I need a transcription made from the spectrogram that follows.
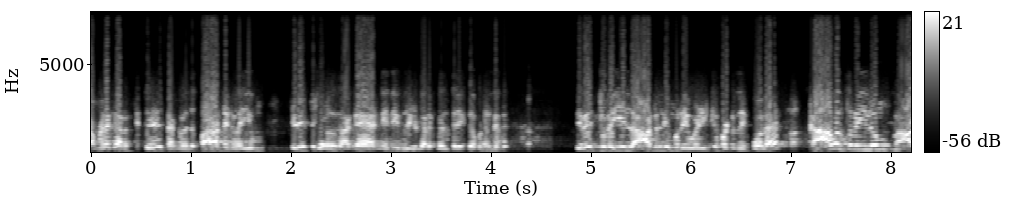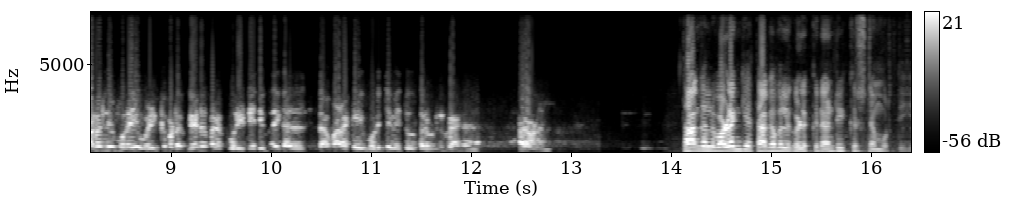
தமிழக அரசுக்கு தங்களது பாராட்டுகளையும் தெரிவித்துக் கொள்வதாக நீதிபதிகள் தரப்பில் தெரிவிக்கப்பட்டுள்ளது. சிறைத்துறையில் ஆடலி முறை ஒழிக்கப்பட்டதைப் போல காவல்துறையிலும் ஆடலி முறை ஒழிக்கப்பட வேண்டும் என கூறிய நீதிபதிகள் இந்த வழக்கை முடித்து வைத்து உத்தரவிட்டிருக்கிறார்கள். தாங்கள் வழங்கிய தகவல்களுக்கு நன்றி கிருஷ்ணமூர்த்தி.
